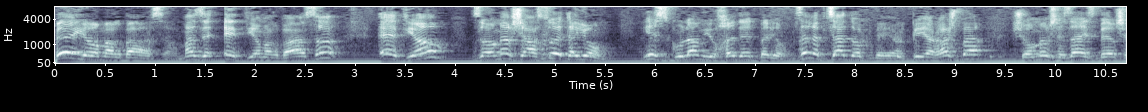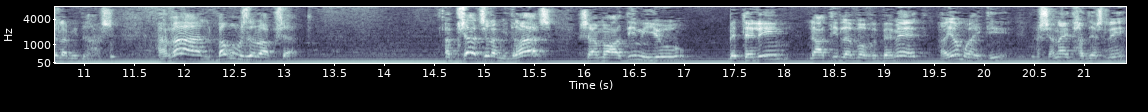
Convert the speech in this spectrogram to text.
ביום ארבע עשר. מה זה את יום ארבע עשר? את יום זה אומר שעשו את היום. יש סגולה מיוחדת ביום. זה רב צדוק על פי הרשב"א שאומר שזה ההסבר של המדרש. אבל ברור שזה לא הפשט. הפשט של המדרש שהמועדים יהיו בטלים לעתיד לבוא. ובאמת, היום ראיתי, השנה התחדש לי,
